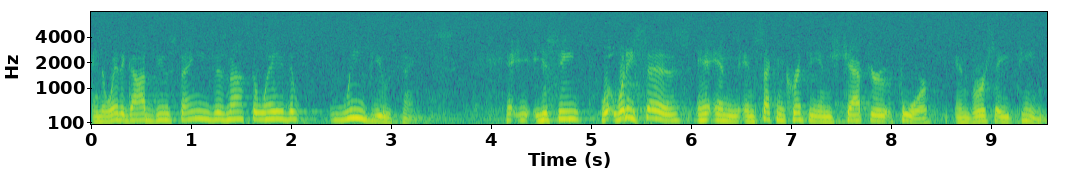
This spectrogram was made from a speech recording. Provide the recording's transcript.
And the way that God views things is not the way that we view things. You see, what he says in, in 2 Corinthians chapter 4 in verse 18,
